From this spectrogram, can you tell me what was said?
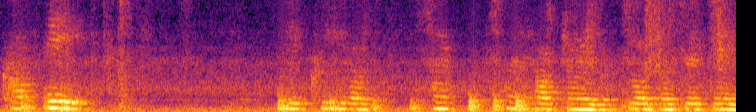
각 A 이 크기가 살- 삼각형에서 주어졌을 때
